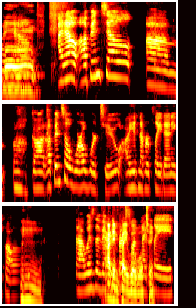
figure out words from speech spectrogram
boo. I know. I know. Up until um, oh god, up until World War II, I had never played any Call of Duty. Mm. That was the very I didn't play first World War I II. played.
